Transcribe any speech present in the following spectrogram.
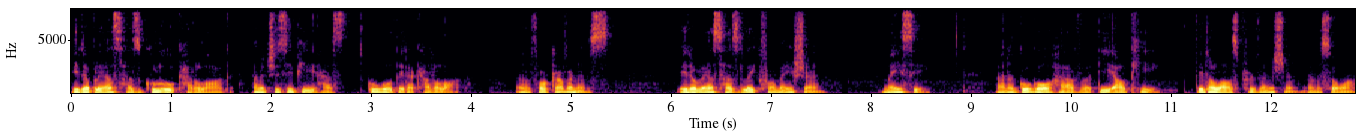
AWS has Glue catalog and GCP has Google Data Catalog. And for governance, AWS has Lake Formation, Macie, and Google have DLP, data loss prevention, and so on.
